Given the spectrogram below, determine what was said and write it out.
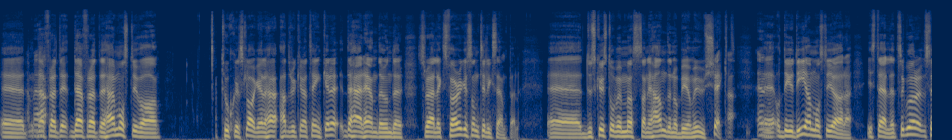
Eh, ja, därför, att det, därför att det här måste ju vara Tuchels lag, eller hade du kunnat tänka dig det här hända under Sir Alex Ferguson till exempel? Eh, du ska ju stå med mössan i handen och be om ursäkt. Ja, en... eh, och det är ju det han måste göra. Istället så, går, så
